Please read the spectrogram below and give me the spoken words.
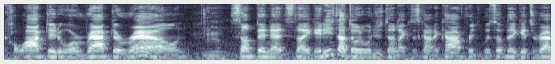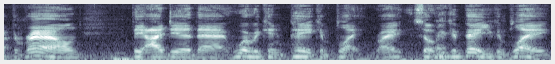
co-opted or wrapped around something that's like, and he's not the only one who's done like this kind of conference, but something that gets wrapped around the idea that whoever can pay can play, right? So if you can pay, you can play,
